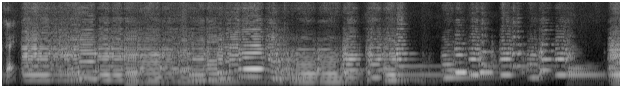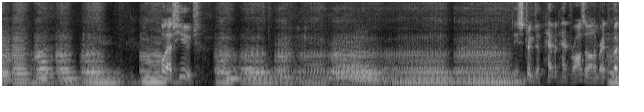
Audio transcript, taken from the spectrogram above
Okay. Oh, that's huge. Strings haven't had rosin on them? But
